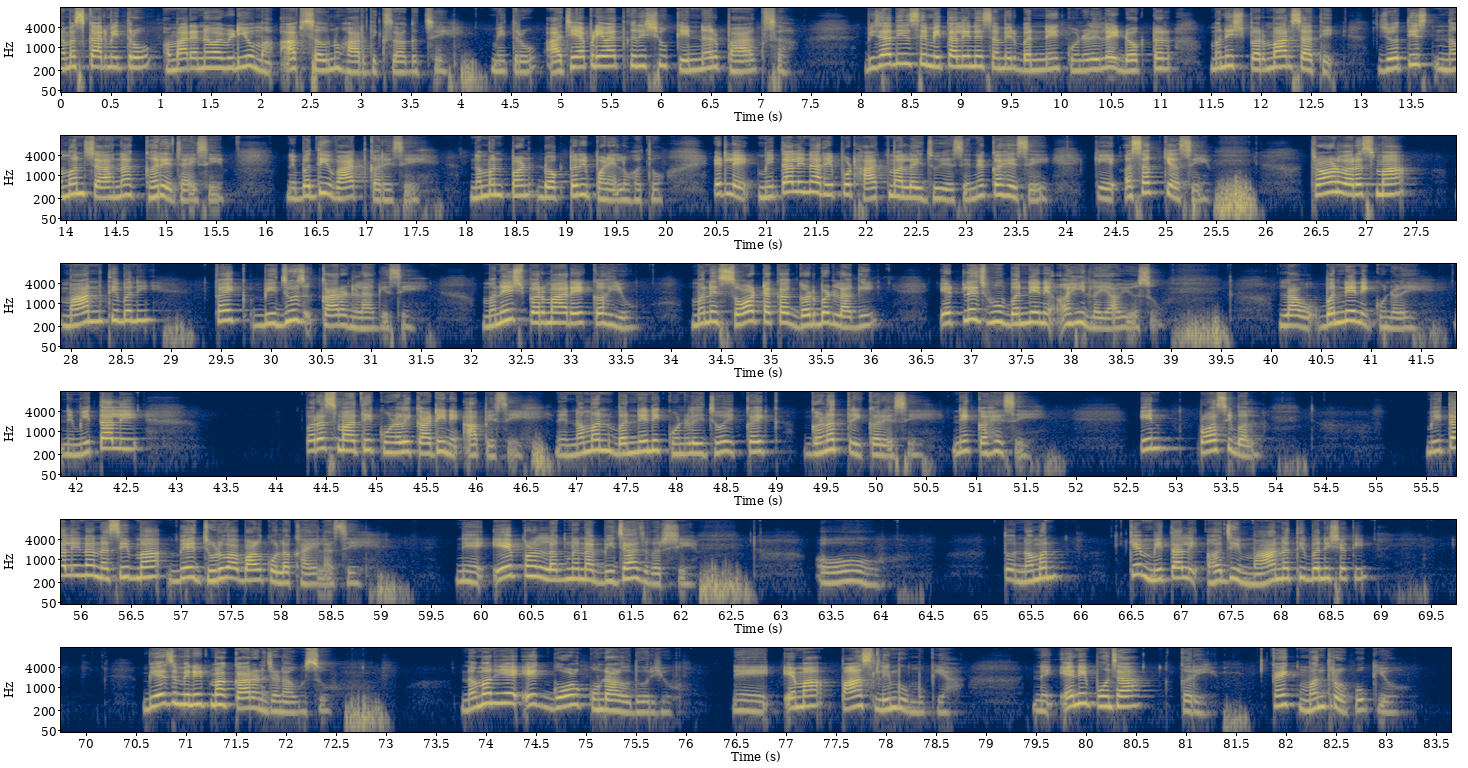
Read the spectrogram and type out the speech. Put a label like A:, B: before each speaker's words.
A: નમસ્કાર મિત્રો, અમારા નવા વિડીયોમાં આપ સૌનું હાર્દિક સ્વાગત છે. મિત્રો, આજે આપણે વાત કરીશું કિન્નર ભાગ સ બીજા દિવસે મિતાલીને સમીર બંને કુંડળી લઈ ડૉક્ટર મનીષ પરમાર સાથે જ્યોતિષ નમન શાહના ઘરે જાય છે ને બધી વાત કરે છે. નમન પણ ડૉક્ટરી ભણેલો હતો. એટલે મિતાલીના રિપોર્ટ હાથમાં લઈ જોઈએ છે ને કહે છે કે અશક્ય છે. ત્રણ વર્ષમાં માં નથી બની? કંઈક બીજું જ કારણ લાગે છે. મનીષ પરમારે કહ્યું, મને સો ટકા ગડબડ લાગી, એટલે જ હું બંનેને અહીં લઈ આવ્યો છું. લાવો બંનેની કુંડળી ને મિતાલી પરસમાંથી કુંડળી કાઢીને આપે છે ને નમન બંનેની કુંડળી જોઈ કંઈક ગણતરી કરે છે ને કહે છે. ઇમ્પોસિબલ. મિતાલીના નસીબમાં બે જુડવા બાળકો લખાયેલા છે. ને એ પણ લગ્નના બીજા જ વર્ષે. ઓહ તો નમન, કેમ મિતાલી હજી માં નથી બની શકી? બે જ મિનિટમાં કારણ જણાવું છું. નમનીએ એક ગોળ કુંડાળો દોર્યો ને એમાં પાંચ લીંબુ મૂક્યા ને એની પૂજા કરી. કંઈક મંત્રો ફૂક્યો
